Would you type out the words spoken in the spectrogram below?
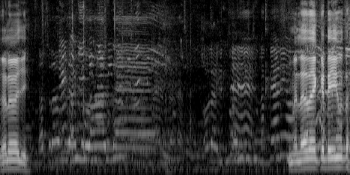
ਚਲੋ ਜੀ। ਲੱਭਿਆ ਮੈਨੂੰ ਲੱਗਦਾ ਇੱਕ ਟੀਮ ਤਾਂ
